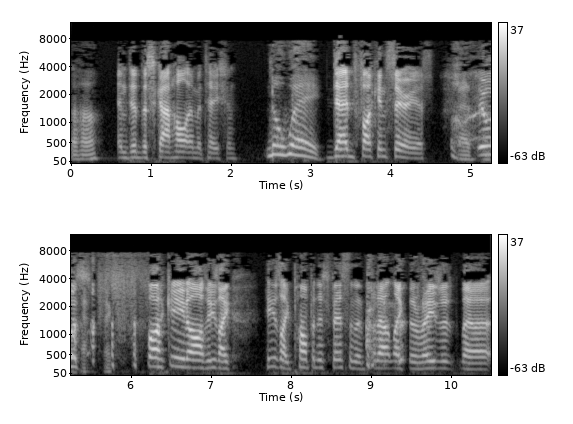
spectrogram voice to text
Uh huh. and did the Scott Hall imitation. No way. Dead fucking serious. That's It was fantastic. fucking awesome. He's like, he was like pumping his fist and then put out like the razor, the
